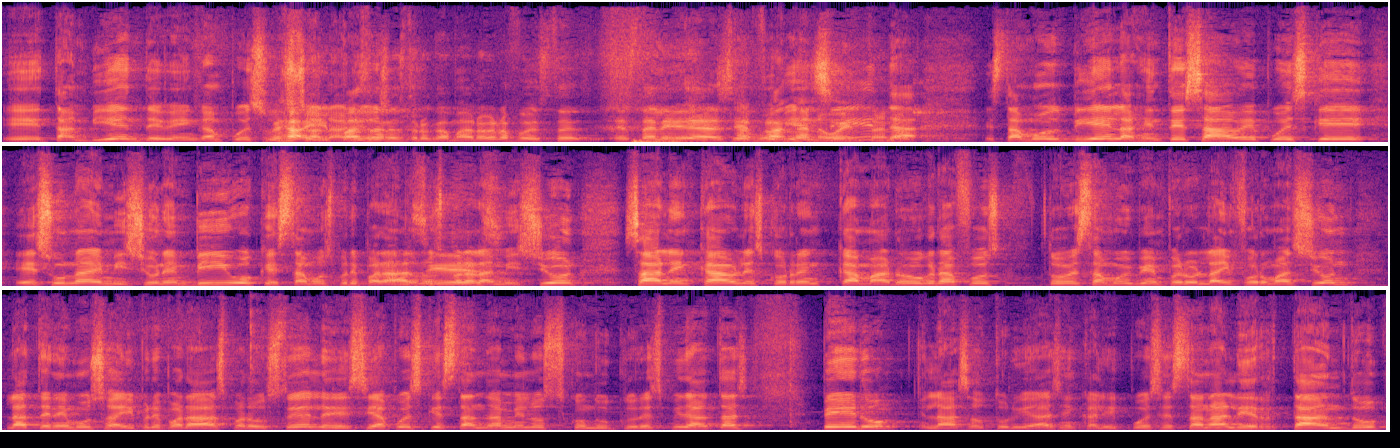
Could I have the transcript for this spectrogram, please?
eh, también devengan pues sus Ahí salarios. pasa nuestro camarógrafo, este- esta es la idea de hacer Estamos franja bien, 90, sí, ¿no? Estamos bien, la gente sabe pues que es una emisión en vivo, que estamos preparándonos Así para es. la emisión, salen cables, corren camarógrafos, todo está muy bien, pero la información la tenemos ahí preparadas para ustedes. Le decía pues que están también los conductores piratas, pero las autoridades en Cali pues están alertando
